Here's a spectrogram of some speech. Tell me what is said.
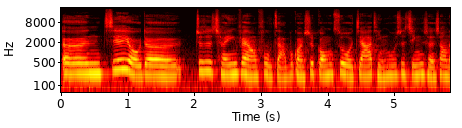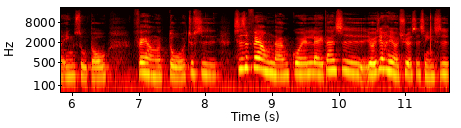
嗯，皆有的就是成因非常复杂，不管是工作、家庭或是精神上的因素都。非常的多，就是其实非常难归类。但是有一件很有趣的事情是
